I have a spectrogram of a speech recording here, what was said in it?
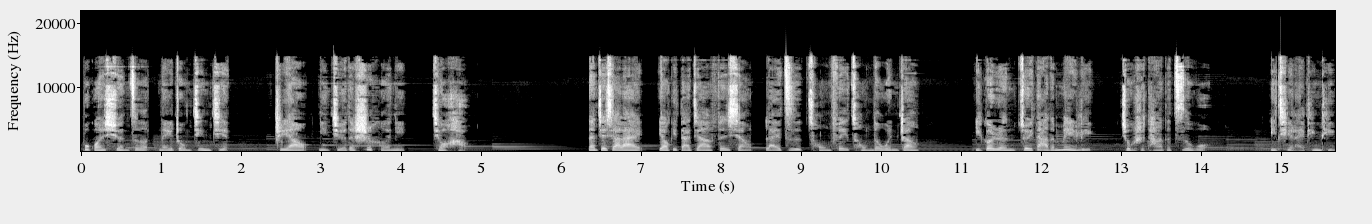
不管选择哪种境界，只要你觉得适合你就好。那接下来要给大家分享来自从非从的文章。一个人最大的魅力就是他的自我。一起来听听。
